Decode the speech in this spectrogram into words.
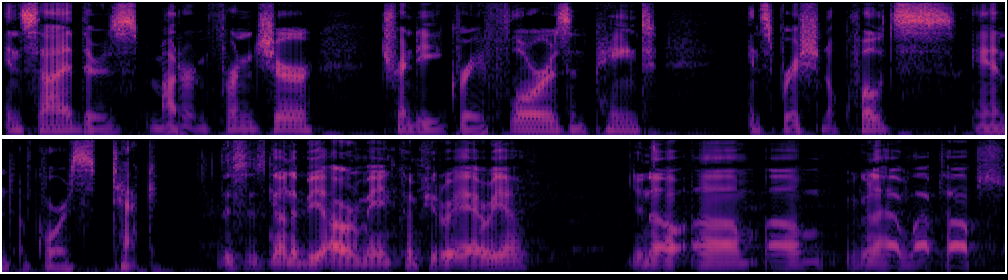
Inside, there's modern furniture, trendy gray floors and paint, inspirational quotes, and of course, tech. This is going to be our main computer area. You know, um, um, we're going to have laptops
